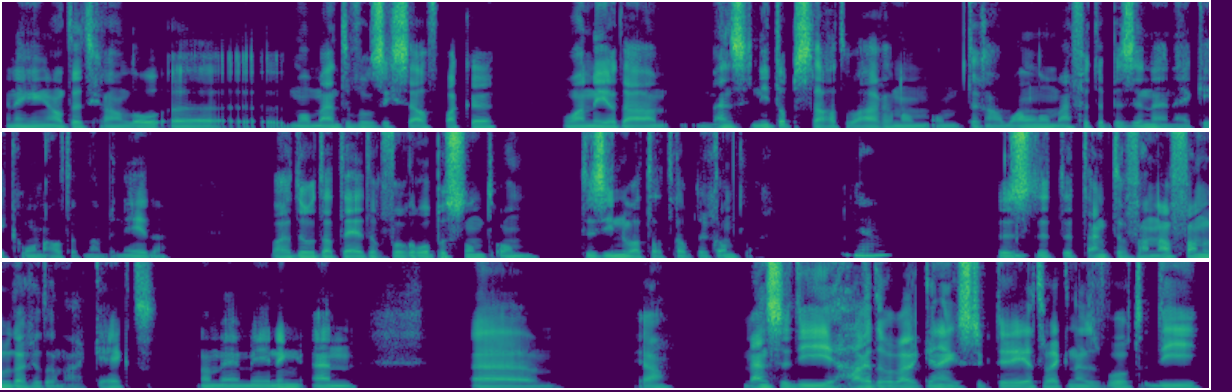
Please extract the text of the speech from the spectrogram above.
En hij ging altijd gaan eh, eh, momenten voor zichzelf pakken wanneer dat mensen niet op straat waren om, om te gaan wandelen, om even te bezinnen. En hij keek gewoon altijd naar beneden. Waardoor dat hij ervoor open stond om te zien wat dat er op de grond lag. Ja. Dus het, het hangt er vanaf van hoe dat je ernaar kijkt, naar mijn mening. En ehm, ja, mensen die harder werken en gestructureerd werken enzovoort, die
